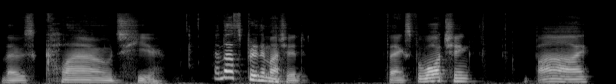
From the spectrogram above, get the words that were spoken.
those clouds here. And that's pretty much it. Thanks for watching. Bye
